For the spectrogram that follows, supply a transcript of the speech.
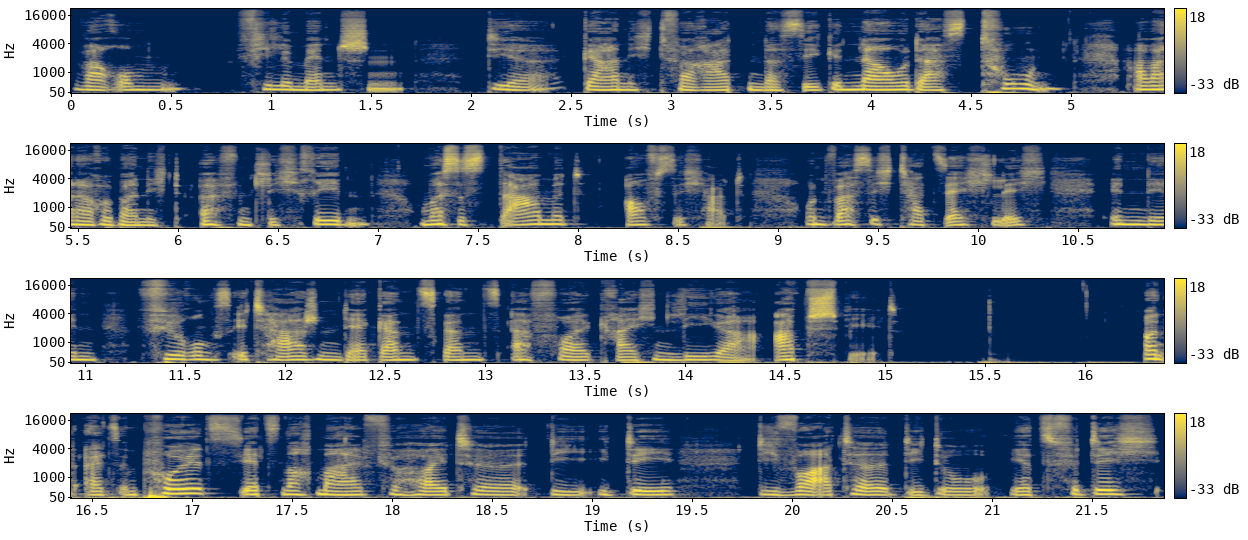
warum viele Menschen dir gar nicht verraten, dass sie genau das tun, aber darüber nicht öffentlich reden und was es damit auf sich hat und was sich tatsächlich in den Führungsetagen der ganz, ganz erfolgreichen Liga abspielt. Und als Impuls jetzt nochmal für heute die Idee, die Worte, die du jetzt für dich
